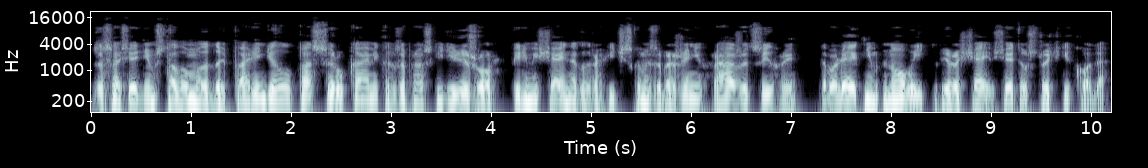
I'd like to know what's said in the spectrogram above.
За соседним столом молодой парень делал пассы руками, как заправский дирижер, перемещая на голографическом изображении фразы, цифры, добавляя к ним новый и превращая все это в строчки кода.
